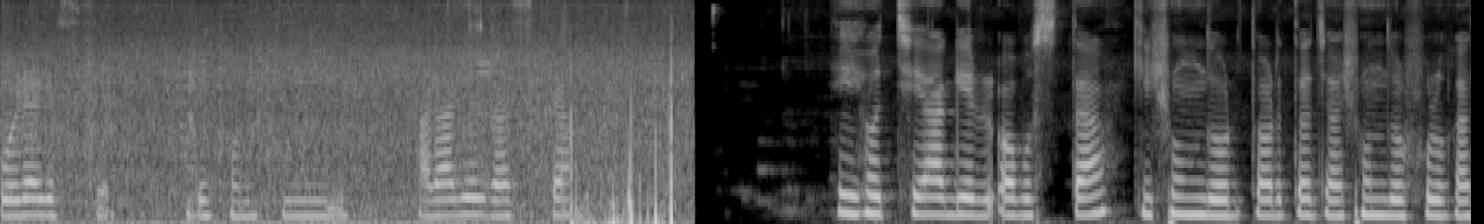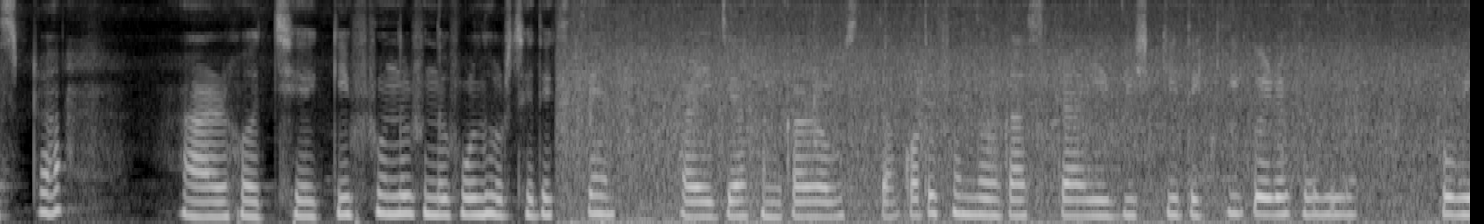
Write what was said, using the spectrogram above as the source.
পড়ে গেছে। দেখুন কি, আর আগের গাছটা। এই হচ্ছে আগের অবস্থা। কি সুন্দর তরতাজা সুন্দর ফুল গাছটা। আর হচ্ছে কি সুন্দর সুন্দর ফুল ধরছে, দেখছেন? আর এই যে এখনকার অবস্থা, কত সুন্দর গাছটা, এই বৃষ্টিতে কি করে ফেলল? খুবই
